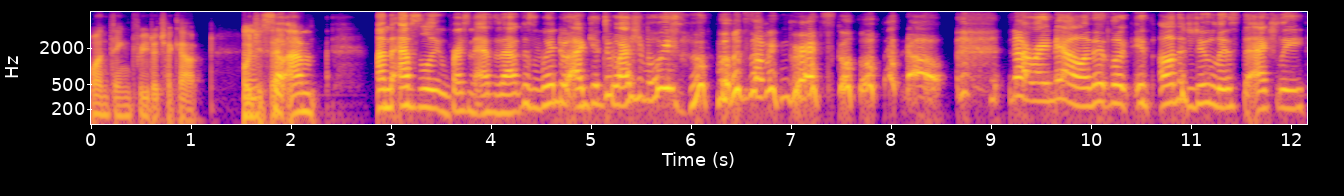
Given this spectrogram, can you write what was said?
one thing for you to check out, what would mm, you say? So I'm I'm the absolute person to ask it out because when do I get to watch movies books? I'm in grad school. no, not right now. And it, look, it's on the to-do list to actually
